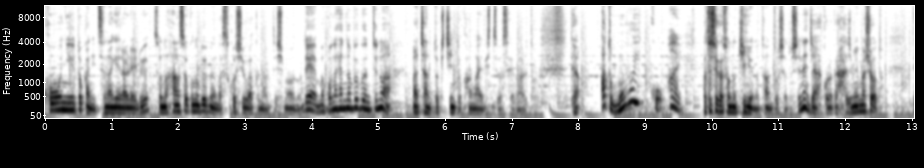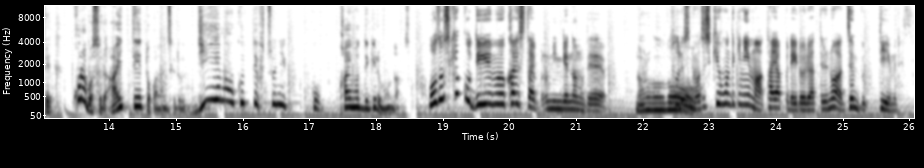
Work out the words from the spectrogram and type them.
購入とかにつなげられるその反則の部分が少し弱くなってしまうので、まあこの辺の部分っていうのはまあちゃんときちんと考える必要性があると。であともう一個はい。私がその企業の担当者としてねじゃあこれから始めましょうと。でコラボする相手とかなんですけど DM 送って普通にこう会話できるもんなんですか？私結構 DM 返すタイプの人間なので。なるほど。そうですね。私基本的に今タイアップでいろいろやってるのは全部 DM です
